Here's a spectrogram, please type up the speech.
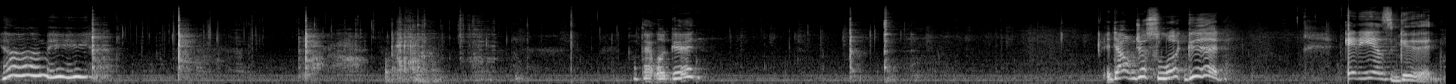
Yummy. That look good? It don't just look good. It is good.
